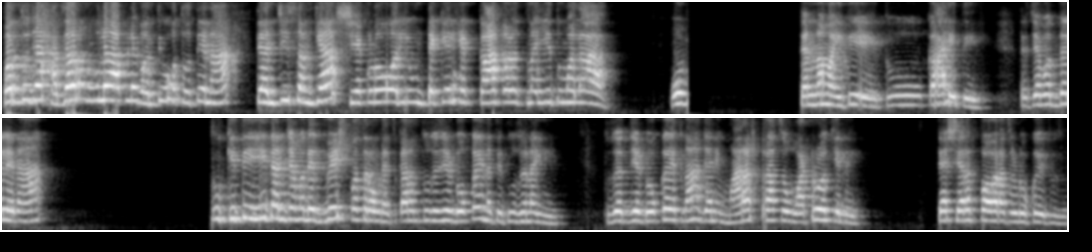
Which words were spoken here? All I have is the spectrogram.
परंतु ज्या हजारो मुलं आपले भरती होत होते ना त्यांची संख्या शेकडोवर येऊन टेकेल हे का कळत नाहीये तुम्हाला? ओ- त्यांना माहितीये तू काय आहे ते? त्याच्याबद्दल आहे ना तू कितीही त्यांच्यामध्ये द्वेष पसरवण्याचं कारण तुझं जे डोकं आहे ना ते तुझं नाहीये. तुझं जे डोकं आहेत ना ज्याने महाराष्ट्राचं वाटोळ केलंय त्या शरद पवाराचं डोकं आहे तुझं.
